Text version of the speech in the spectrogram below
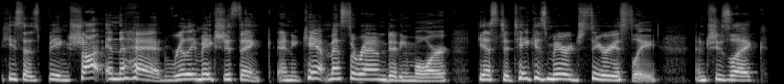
he says being shot in the head really makes you think, and he can't mess around anymore. He has to take his marriage seriously. And she's like,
